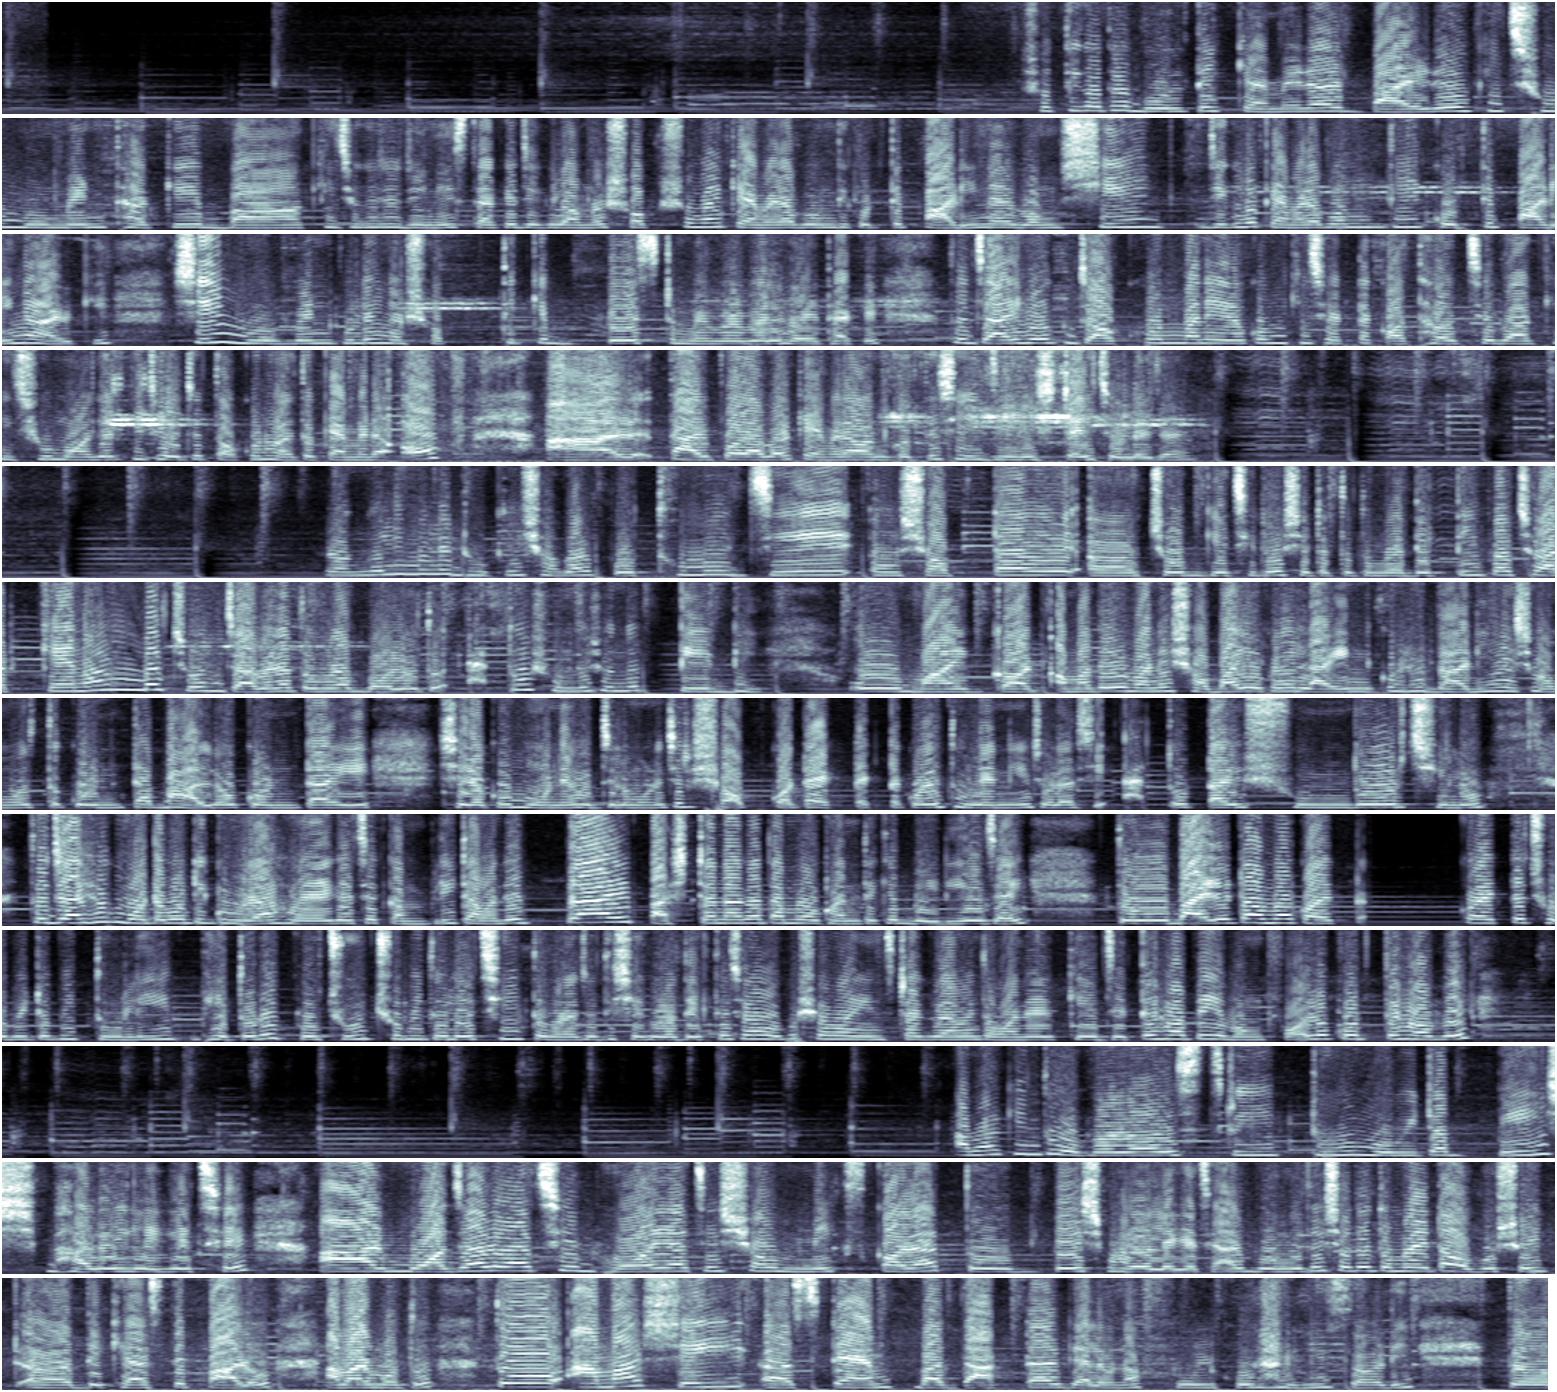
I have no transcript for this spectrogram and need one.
সত্যি কথা বলতে, ক্যামেরার বাইরেও কিছু মুভমেন্ট থাকে বা কিছু কিছু জিনিস থাকে যেগুলো আমরা সব সময় ক্যামেরা বন্দি করতে পারি না এবং সেই যেগুলো ক্যামেরা বন্দি করতে পারি না আর কি, সেই মুভমেন্টগুলোই না সব থেকে বেস্ট মেমোরেবল হয়ে থাকে। তো যাই হোক, যখন মানে এরকম কিছু একটা কথা হচ্ছে বা কিছু মজার কিছু হচ্ছে, তখন হয়তো ক্যামেরা অফ আর তারপর আবার ক্যামেরা অন করতে সেই জিনিসটাই চলে যায়। রঙ্গলি মলে ঢুকে সবার প্রথমে যে শপটায় চোখ গেছিল সেটা তো তোমরা দেখতেই পাচ্ছ। আর কেন বা চোখ যাবে না তোমরা বলো তো, এত সুন্দর সুন্দর টেডি। ও মাই গড, আমাদের মানে সবাই ওখানে লাইন করে দাঁড়িয়ে সমস্ত কোনটা ভালো, কোনটা এ, সেরকম মনে হচ্ছিল মনে হচ্ছিল সব কটা একটা একটা করে তুলে নিয়ে চলে আসি। এতটাই সুন্দর ছিল। তো যাই হোক, মোটামুটি ঘোরা হয়ে গেছে কমপ্লিট আমাদের প্রায় পাঁচটা নাগাদ আমরা ওখান থেকে বেরিয়ে যাই। তো বাইরেটা আমরা কয়েকটা কয়েকটা ছবি টবি তুলি, ভেতরেও প্রচুর ছবি তুলেছি। তোমরা যদি সেগুলো দেখতে চাও, অবশ্যই আমার ইনস্টাগ্রামে তোমাদেরকে যেতে হবে এবং ফলো করতে হবে। আমার কিন্তু ওভারঅল স্ত্রী টু মুভিটা বেশ ভালোই লেগেছে। আর মজারও আছে, ভয় আছে, সব মিক্স করা, তো বেশ ভালো লেগেছে। আর বন্ধুদের সাথে তোমরা এটা অবশ্যই দেখে আসতে পারো আমার মতো। তো আমার সেই স্ট্যাম্প বা দাগটা আর গেল না ফুল কোরআনি সরি তো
